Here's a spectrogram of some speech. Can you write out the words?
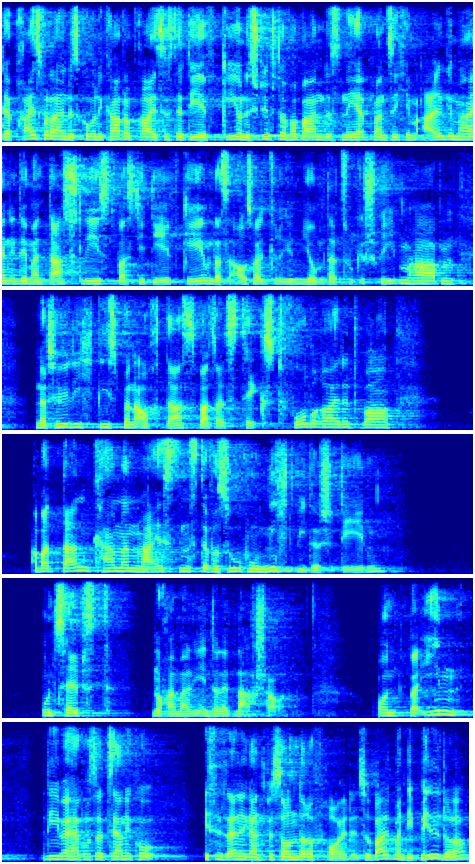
der Preisverleihung des Kommunikatorpreises der DFG und des Stifterverbandes nähert man sich im Allgemeinen, indem man das liest, was die DFG und das Auswahlgremium dazu geschrieben haben. Natürlich liest man auch das, was als Text vorbereitet war, aber dann kann man meistens der Versuchung nicht widerstehen und selbst noch einmal im Internet nachschauen. Und bei Ihnen, lieber Herr Professor Zernikow, ist es eine ganz besondere Freude. Sobald man die Bilder,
